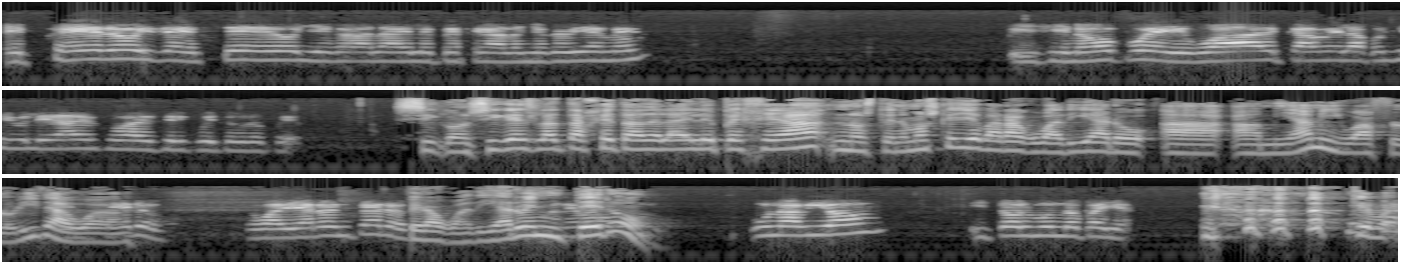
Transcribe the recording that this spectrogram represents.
espero y deseo llegar a la LPGA el año que viene. Y si no, pues igual cabe la posibilidad de jugar el circuito europeo. Si consigues la tarjeta de la LPGA, nos tenemos que llevar a Guadiaro a, a Miami o a Florida. O a- Entero. Guadiaro entero. Pero a Guadiaro entero. Un avión y todo el mundo para allá. ¿Qué va-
